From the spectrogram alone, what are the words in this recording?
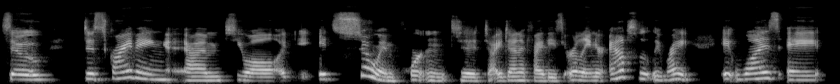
So, describing um, to you all, it's so important to, to identify these early. And you're absolutely right. It was a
